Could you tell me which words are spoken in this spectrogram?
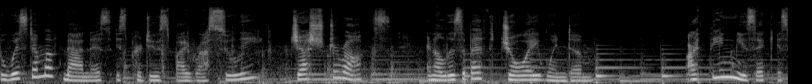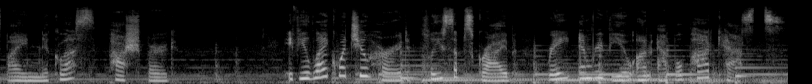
The Wisdom of Madness is produced by Rassouli, Jesh de Rox, and Elizabeth Joy Wyndham. Our theme music is by Nicholas Pashberg. If you like what you heard, please subscribe, rate, and review on Apple Podcasts.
